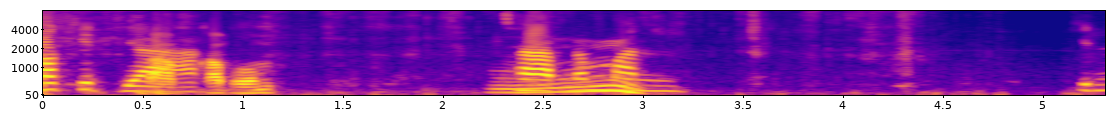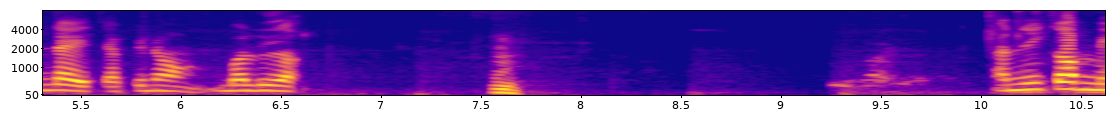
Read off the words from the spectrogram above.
พอคิดอยาตับกครับผมชาบน้ำมัน กินได้จะพี่น้องบ่เลือก อืมอันนี้ก็เม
